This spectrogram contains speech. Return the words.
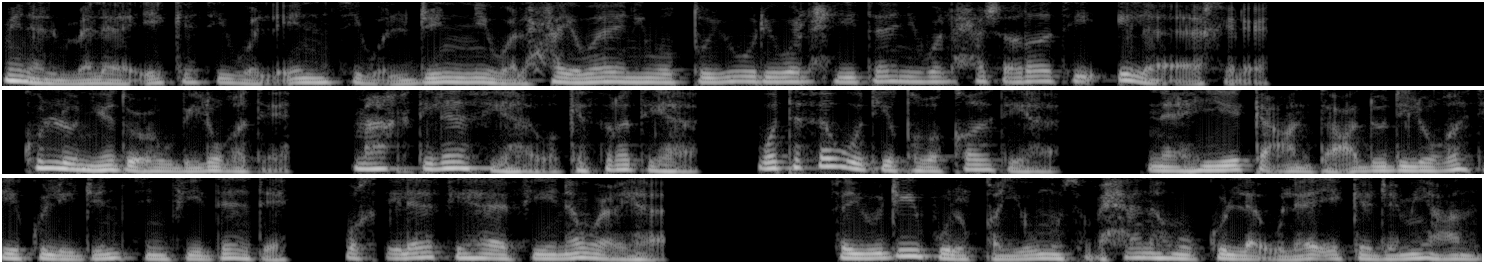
من الملائكة والإنس والجن والحيوان والطيور والحيتان والحشرات إلى آخره. كل يدعو بلغته مع اختلافها وكثرتها وتفاوت طبقاتها ناهيك عن تعدد لغات كل جنس في ذاته واختلافها في نوعها. فيجيب القيوم سبحانه كل أولئك جميعا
